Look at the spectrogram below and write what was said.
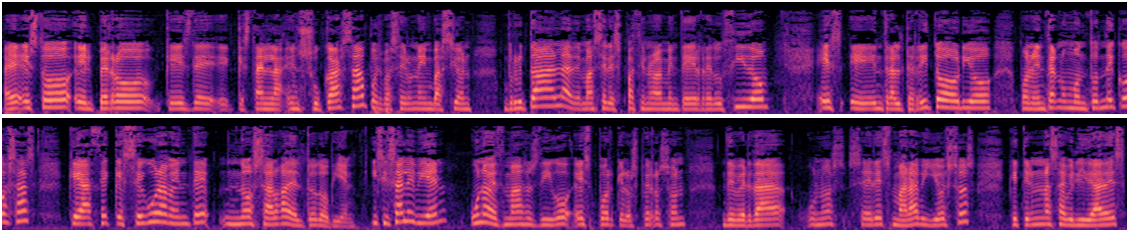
Eh, esto, el perro que es de, que está en la, en su casa, pues va a ser una invasión brutal. Además, el espacio normalmente es reducido, es, eh, entra al territorio, bueno, entran un montón de cosas que hace que seguramente no salga del todo bien. Y si sale bien, una vez más os digo, es porque los perros son de verdad unos seres maravillosos que tienen unas habilidades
